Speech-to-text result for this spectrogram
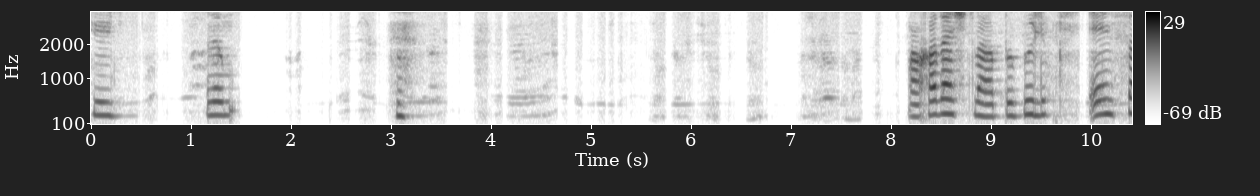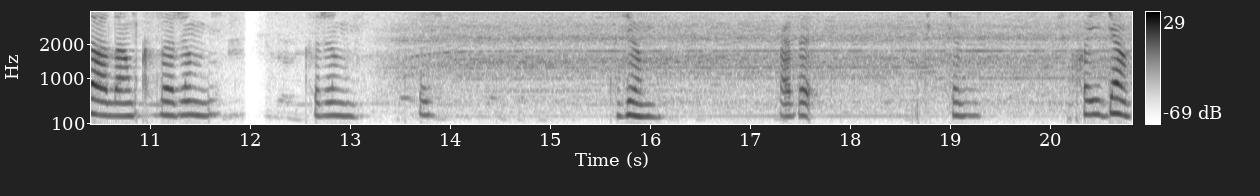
Gül. Adam. Arkadaşlar bu bölüm en sağlam kırarım. Kırım. Kır. Kıracağım. Hadi. Çıkacağım. Koyacağım.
